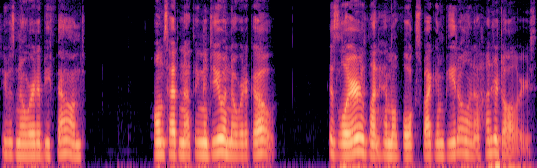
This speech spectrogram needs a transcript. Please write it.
She was nowhere to be found. Holmes had nothing to do and nowhere to go. His lawyer lent him a Volkswagen Beetle and a hundred dollars,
